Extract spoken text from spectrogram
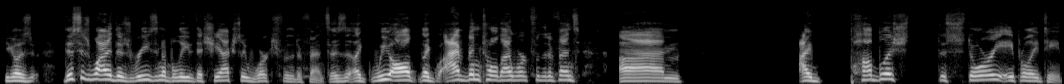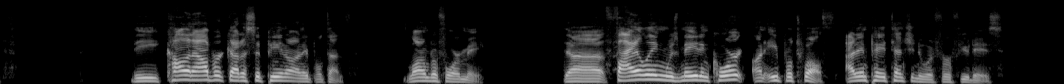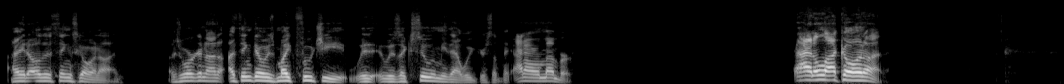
He goes, This is why there's reason to believe that she actually works for the defense. Is it like we all like I've been told I work for the defense. Um I published the story April 18th. The Colin Albert got a subpoena on April 10th, long before me. The filing was made in court on April 12th. I didn't pay attention to it for a few days. I had other things going on. I was working on, I think there was Mike Fucci, it was like suing me that week or something. I don't remember. I had a lot going on.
